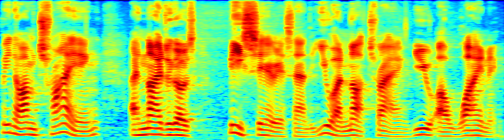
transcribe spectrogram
"But you know, I'm trying." And Nigel goes, "Be serious, Andy. You are not trying. You are whining."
